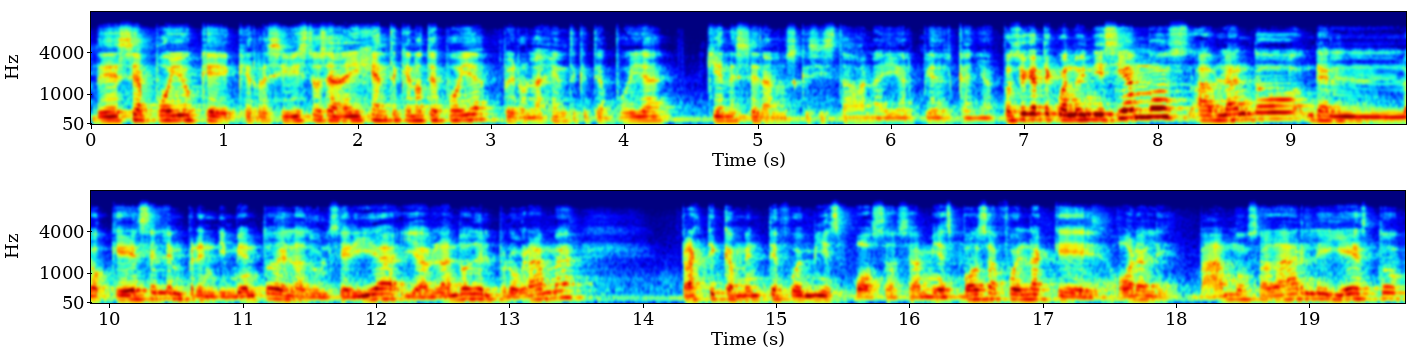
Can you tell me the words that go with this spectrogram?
de, ese apoyo que, que recibiste, o sea, hay gente que no te apoya, pero la gente que te apoya, quiénes eran los que sí estaban ahí al pie del cañón. Pues fíjate, cuando iniciamos hablando de lo que es el emprendimiento de la dulcería y hablando del programa, prácticamente fue mi esposa. O sea, mi esposa fue la que, órale, vamos a darle y esto.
